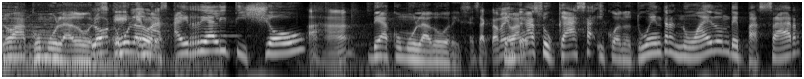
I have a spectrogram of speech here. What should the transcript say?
Los acumuladores. Los Es- acumuladores. Es más, hay reality show Ajá. de acumuladores. Exactamente. Que van a su casa y cuando tú entras no hay donde pasar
